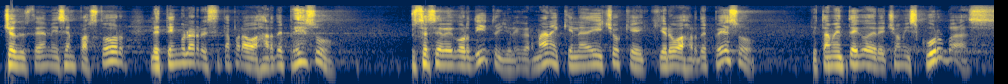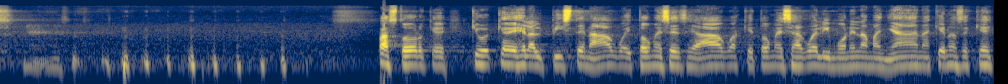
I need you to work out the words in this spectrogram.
Muchos de ustedes me dicen, pastor, le tengo la receta para bajar de peso. Usted se ve gordito. Y yo le digo, hermana, ¿y quién le ha dicho que quiero bajar de peso? Yo también tengo derecho a mis curvas. Pastor, que, que, deje el alpiste en agua y tómese ese agua, que tome ese agua de limón en la mañana, que no sé qué.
